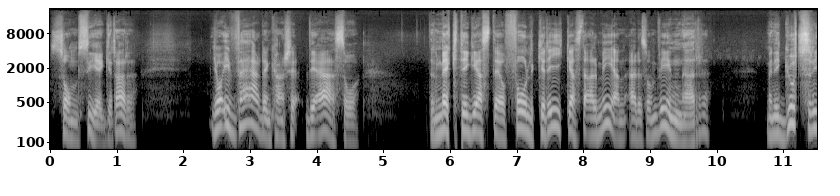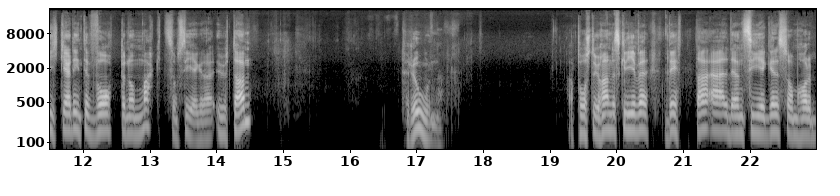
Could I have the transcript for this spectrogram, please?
som segrar. Ja, i världen kanske det är så. Den mäktigaste och folkrikaste armén är det som vinner. Men i Guds rike är det inte vapen och makt som segrar utan tron. Apostel Johannes skriver, detta är den seger som har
